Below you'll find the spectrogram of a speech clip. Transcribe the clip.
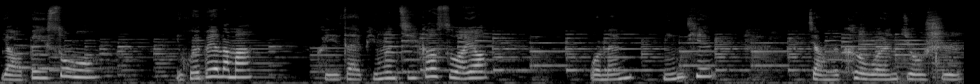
要背诵哦。你会背了吗？可以在评论区告诉我哟。我们明天讲的课文就是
